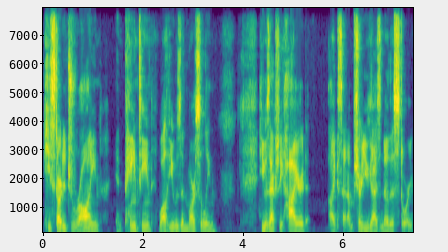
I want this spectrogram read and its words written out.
He started drawing and painting while he was in Marceline. He was actually hired, like I said, I'm sure you guys know this story,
